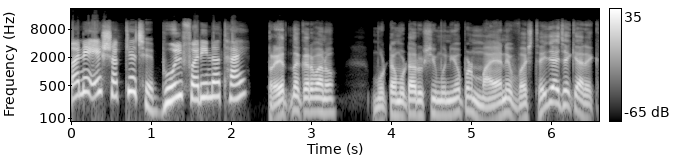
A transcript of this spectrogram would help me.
અને એ શક્ય છે ભૂલ ફરી ન થાય? પ્રયત્ન કરવાનો. મોટા મોટા ઋષિમુનિઓ પણ માયાને વશ થઈ જાય છે ક્યારેક.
